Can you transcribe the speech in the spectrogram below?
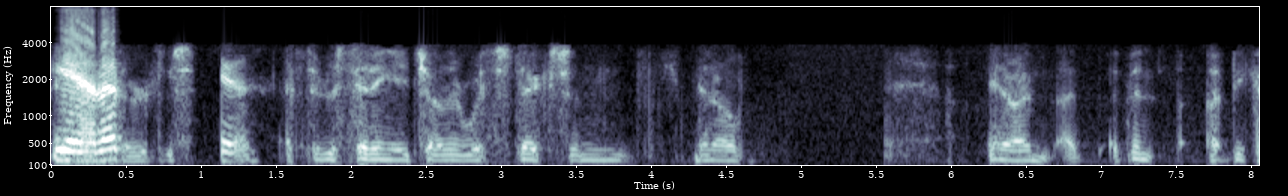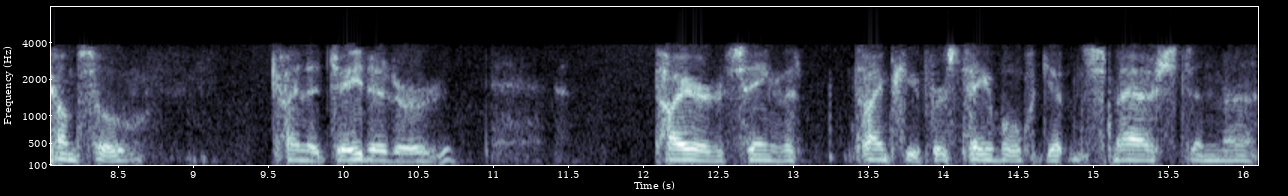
Yeah, that's they're just yeah. if they're just hitting each other with sticks and you know you know I'm, I've, I've been I've become so kind of jaded or tired of seeing the timekeeper's table getting smashed and uh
